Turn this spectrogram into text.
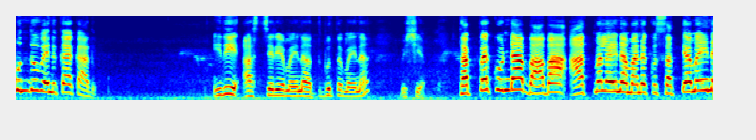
ముందు వెనుక కాదు. ఇది ఆశ్చర్యమైన అద్భుతమైన విషయం. తప్పకుండా బాబా ఆత్మలైన మనకు సత్యమైన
